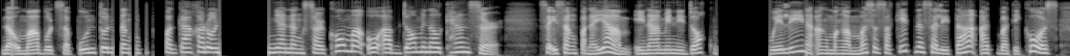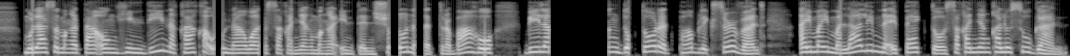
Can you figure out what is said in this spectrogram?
na umabot sa punto ng pagkakaroon niya ng sarcoma o abdominal cancer. Sa isang panayam, inamin ni Doc Willie na ang mga masasakit na salita at batikos mula sa mga taong hindi nakakaunawa sa kanyang mga intensyon at trabaho bilang doktor at public servant ay may malalim na epekto sa kanyang kalusugan.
